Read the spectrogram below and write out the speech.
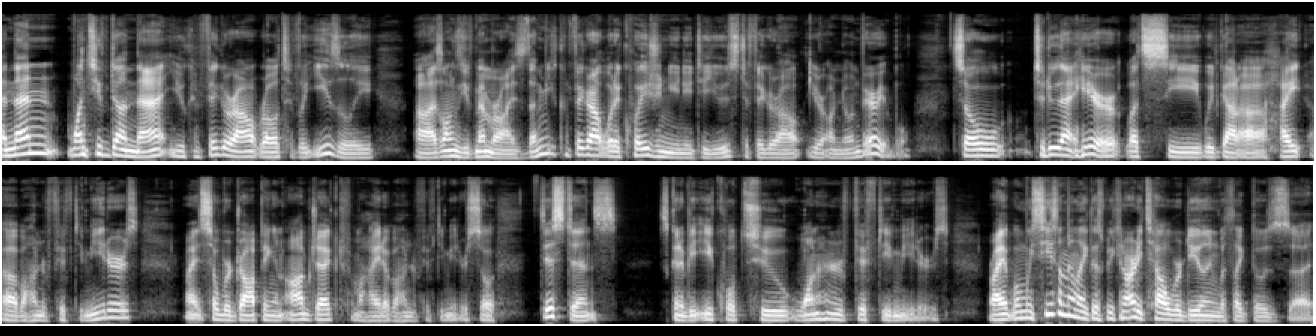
And then once you've done that, you can figure out relatively easily, uh, as long as you've memorized them, you can figure out what equation you need to use to figure out your unknown variable. So to do that here, let's see, we've got a height of 150 meters, right? So we're dropping an object from a height of 150 meters. So distance is going to be equal to 150 meters, right? When we see something like this, we can already tell we're dealing with like those uh,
